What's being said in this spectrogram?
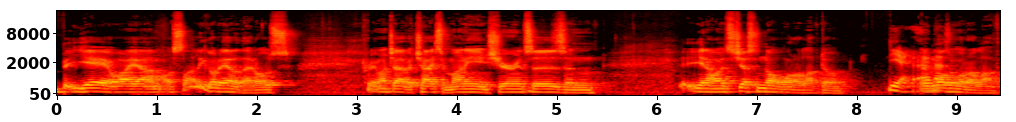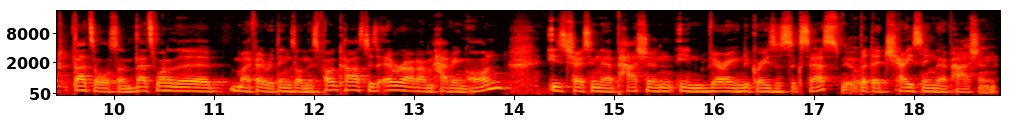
but yeah, I um, I slowly got out of that. I was pretty much over chasing money, insurances, and you know, it's just not what I love doing. Yeah, It wasn't what I loved. That's awesome. That's one of the my favorite things on this podcast is everyone I'm having on is chasing their passion in varying degrees of success, Yeah. but they're chasing their passion,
